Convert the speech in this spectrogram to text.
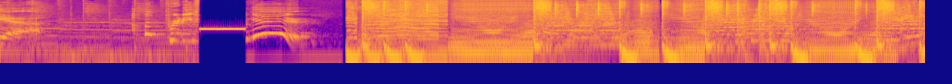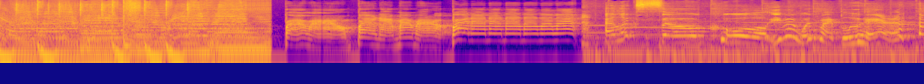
yeah. I look pretty good. I look so cool, even with my blue hair.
